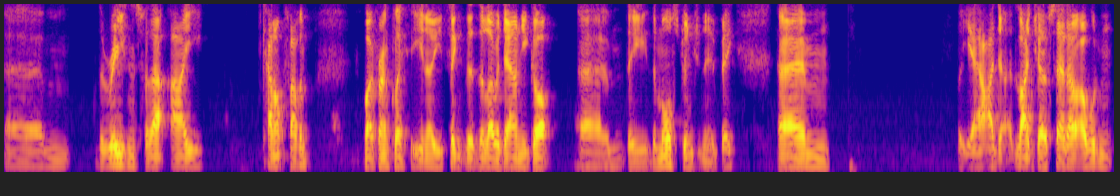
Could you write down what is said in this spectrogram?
Um, the reasons for that I cannot fathom quite frankly. You know, you'd think that the lower down you got, um, the the more stringent it would be. Um, but yeah, I, like Joe said, I, I wouldn't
